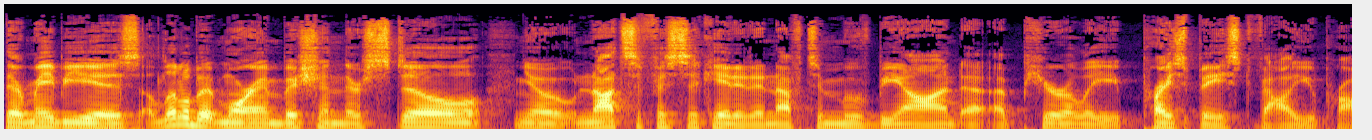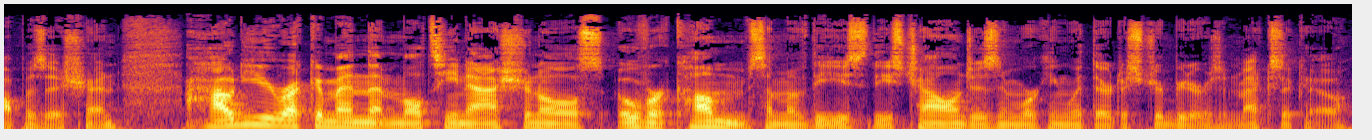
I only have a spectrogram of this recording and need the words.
there maybe is a little bit more ambition, they're still you know not sophisticated enough to move beyond a, a purely price based value proposition. How do you recommend that multinationals overcome some of these these challenges in working with their distributors in Mexico?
